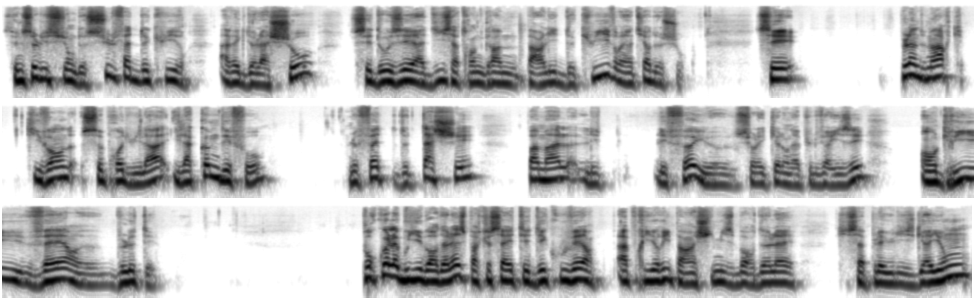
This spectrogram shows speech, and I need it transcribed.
c'est une solution de sulfate de cuivre avec de la chaux. C'est dosé à 10 à 30 grammes par litre de cuivre et un tiers de chaux. C'est plein de marques qui vendent ce produit-là. Il a comme défaut le fait de tacher pas mal les, feuilles euh, sur lesquelles on a pulvérisé en gris, vert, euh, bleuté. Pourquoi la bouillie bordelaise? Parce que ça a été découvert a priori par un chimiste bordelais qui s'appelait Ulysse Gaillon,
